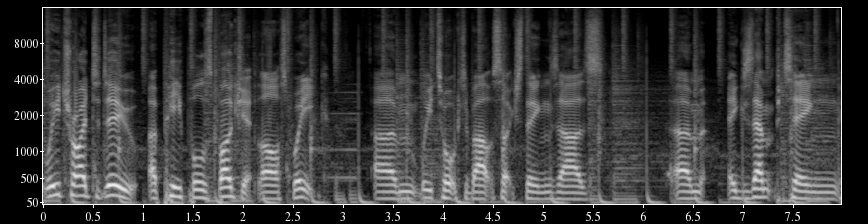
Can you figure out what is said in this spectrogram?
We tried to do a people's budget last week. Um, we talked about such things as um, exempting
